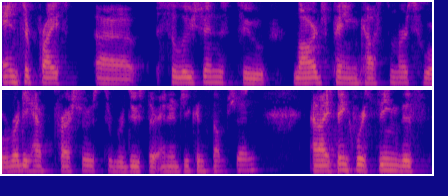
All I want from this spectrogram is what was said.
enterprise uh, solutions to large paying customers who already have pressures to reduce their energy consumption. And I think we're seeing this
